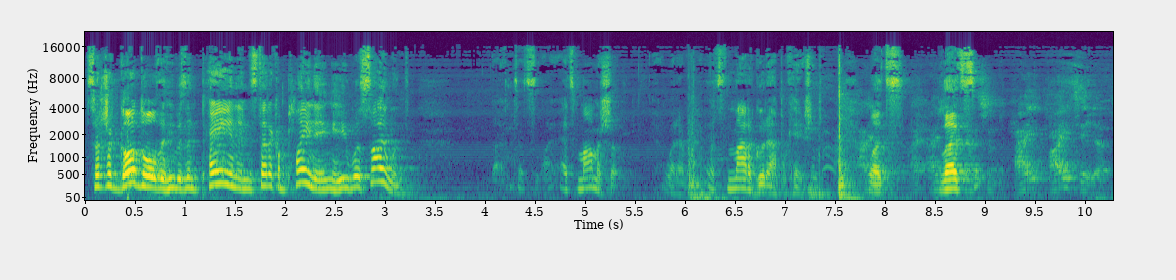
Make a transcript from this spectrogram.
such a gadol that he was in pain, and instead of complaining, he was silent. That's, that's mamasha. Whatever. It's not a good application. Let's I, I let's. I, I say that.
